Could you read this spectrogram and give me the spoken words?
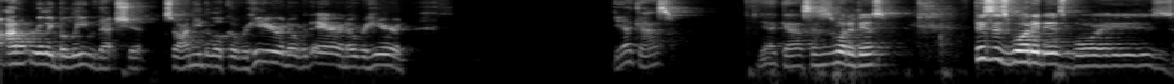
I don't really believe that shit. So I need to look over here and over there and over here. And yeah, guys. Yeah, guys. This is what it is. This is what it is, boys.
